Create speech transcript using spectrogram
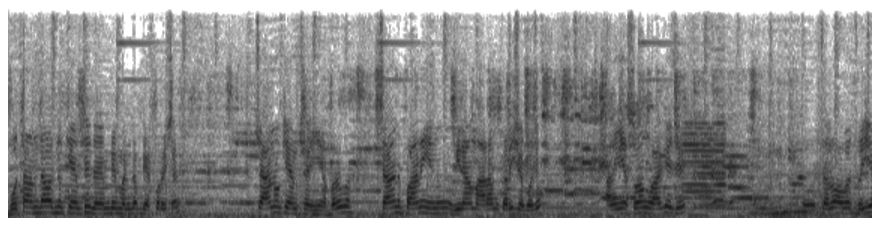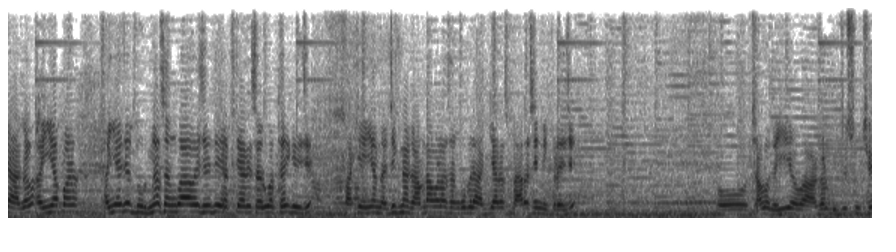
ગોતા અમદાવાદનો કેમ્પ છે, જયંબે મંડપ ડેકોરેશન. ચાનો કેમ્પ છે અહીંયા, બરાબર? ચા અને પાણી એનું વિરામ આરામ કરી શકો છો. અને અહીંયા સોંગ વાગે છે. તો ચલો, હવે જોઈએ આગળ. અહીંયા પણ અહીંયા જે દૂરના સંઘો આવે છે જે અત્યારે શરૂઆત થઈ ગઈ છે, બાકી અહીંયા નજીકના ગામડાવાળા સંઘો બધા અગિયારસ, બારસે નીકળે છે. તો ચાલો જઈએ હવે આગળ બીજું શું છે?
